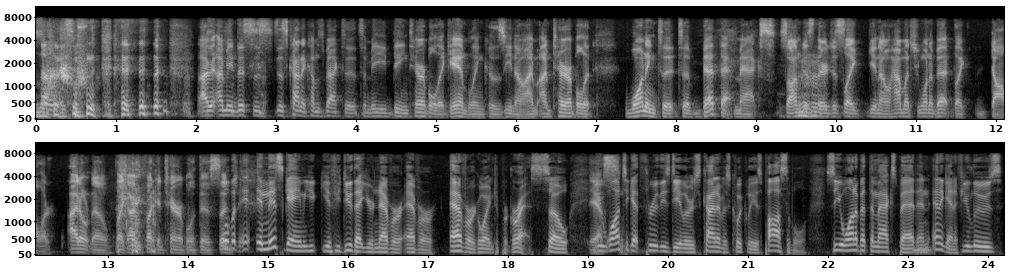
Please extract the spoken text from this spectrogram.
No. I, I mean, this is this kind of comes back to, to me being terrible at gambling because you know I'm I'm terrible at wanting to to bet that max. So I'm just Mhm. there, just like you know how much you want to bet, like dollar. I don't know. Like I'm fucking terrible at this. Well, but in, in this game, you, if you do that, you're never, ever, ever going to progress. So Yes. you want to get through these dealers kind of as quickly as possible. So you want to bet the max bet, and, and again, if you lose,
